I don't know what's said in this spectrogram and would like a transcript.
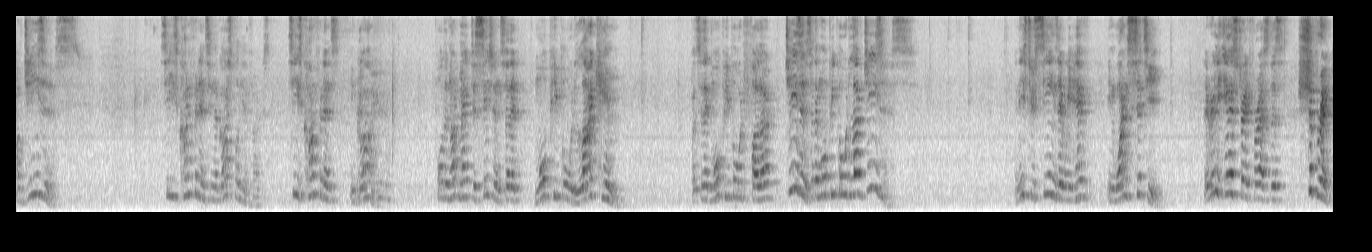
of Jesus. See his confidence in the gospel here, folks. See his confidence in God. Paul did not make decisions so that more people would like him but so that more people would follow Jesus, so that more people would love Jesus. And these two scenes that we have in one city, they really illustrate for us this shipwreck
